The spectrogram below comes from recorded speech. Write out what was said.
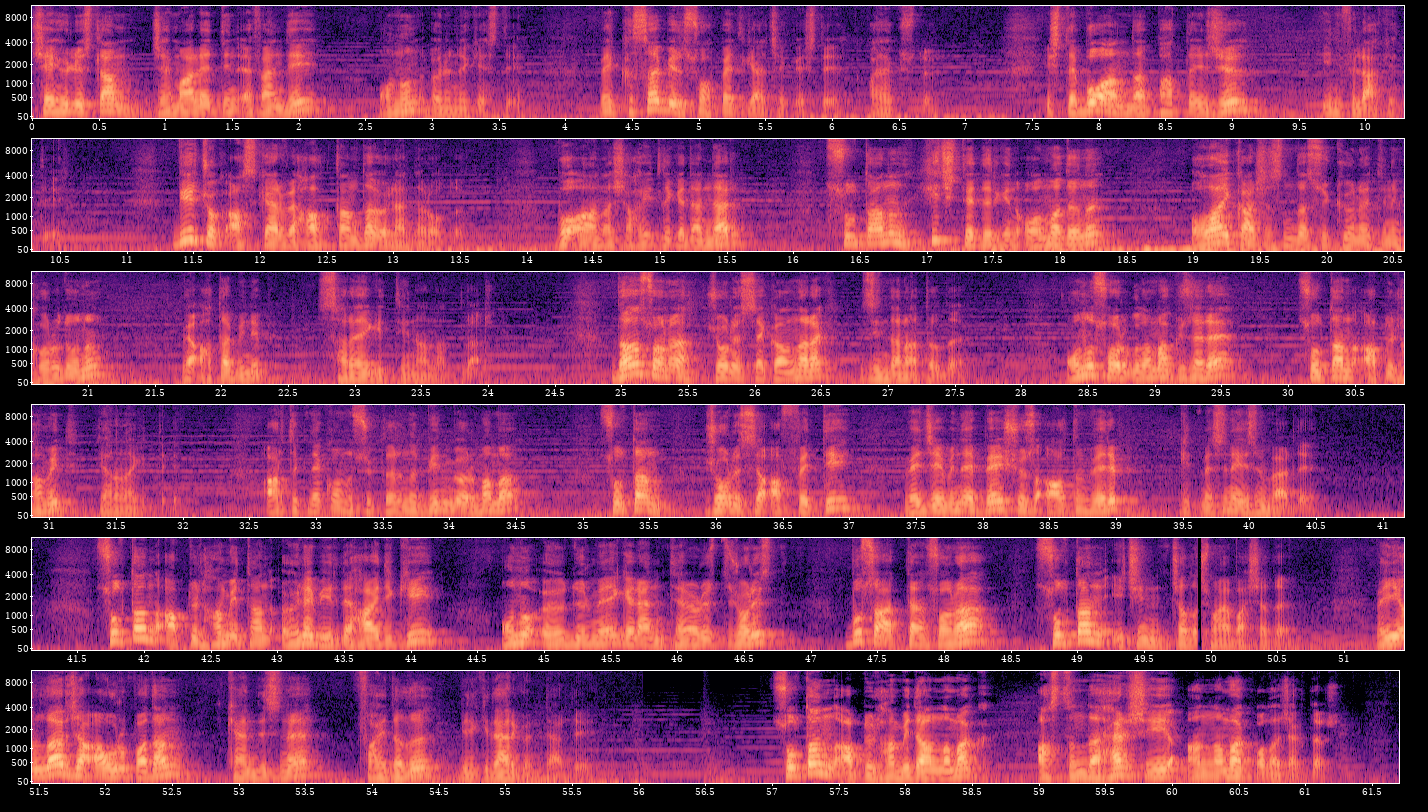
Şeyhülislam Cemalettin Efendi onun önünü kesti ve kısa bir sohbet gerçekleşti ayaküstü. İşte bu anda patlayıcı infilak etti. Birçok asker ve halktan da ölenler oldu. Bu ana şahitlik edenler sultanın hiç tedirgin olmadığını, olay karşısında sükunetini koruduğunu ve ata binip saraya gittiğini anlattılar. Daha sonra Joris'e kalınarak zindana atıldı. Onu sorgulamak üzere Sultan Abdülhamit yanına gitti. Artık ne konuştuklarını bilmiyorum ama Sultan Joris'i affetti ve cebine 500 altın verip gitmesine izin verdi. Sultan Abdülhamit Han öyle bir dehaydı ki onu öldürmeye gelen terörist Joris bu saatten sonra sultan için çalışmaya başladı ve yıllarca Avrupa'dan kendisine faydalı bilgiler gönderdi. Sultan Abdülhamid'i anlamak aslında her şeyi anlamak olacaktır.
